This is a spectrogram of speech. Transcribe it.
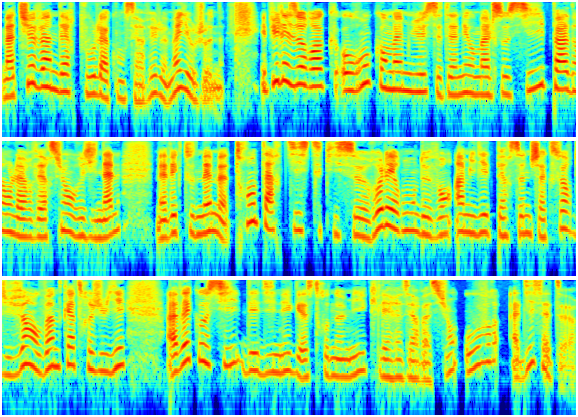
Mathieu Van Der Poel a conservé le maillot jaune. Et puis les Eurocs auront quand même lieu cette année au Mals aussi, pas dans leur version originale, mais avec tout de même 30 artistes qui se relayeront devant un millier de personnes chaque soir du 20 au 24 juillet, avec aussi des dîners gastronomiques. Les réservations ouvrent à 17h.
